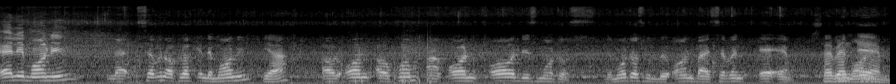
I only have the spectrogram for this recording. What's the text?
early morning, like seven o'clock in the morning, yeah. I'll on I'll come and on all these motors. The motors will be on by 7 a.m. 7 a.m.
